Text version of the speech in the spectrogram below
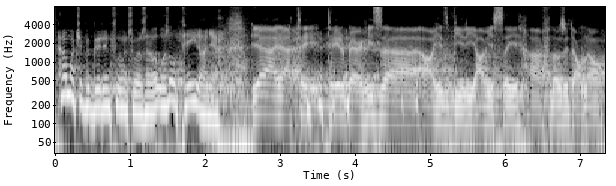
how much of a good influence was uh, was old Tate on you? Yeah, yeah, Tate, Tater Bear. He's uh, oh, he's a beauty. Obviously, uh, for those who don't know,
